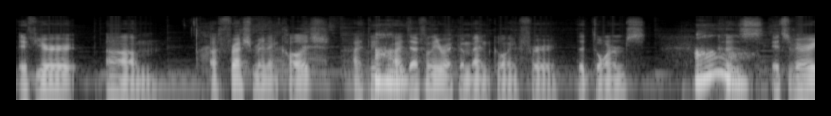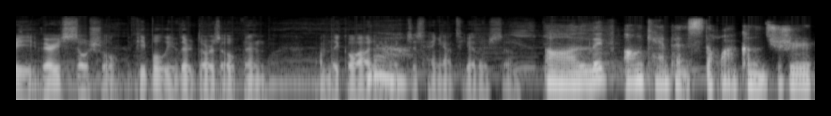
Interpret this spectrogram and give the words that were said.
，If you're um a freshman in college, I think uh-huh. I definitely recommend going for the dorms. Oh. because oh. it's very very social. People leave their doors open. Um, they go out yeah. and like just hang out together. So, uh, live on campus 的话，可能就是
